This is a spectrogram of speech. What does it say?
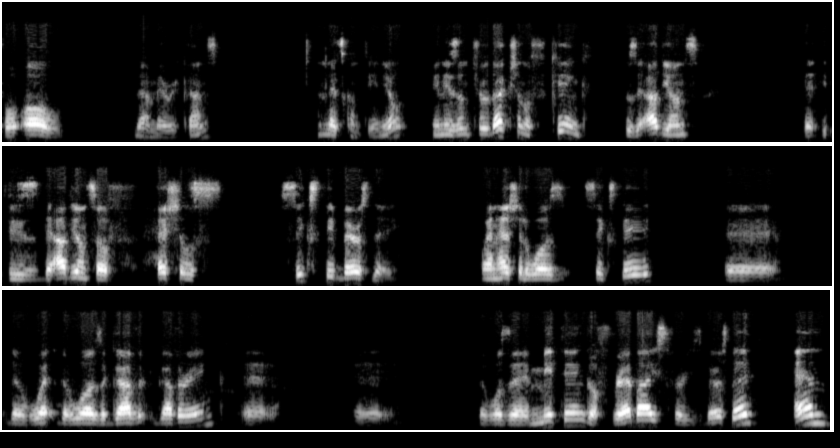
for all the Americans. And let's continue. In his introduction of King to the audience, uh, it is the audience of Heschel's 60th birthday. When Heschel was 60, uh, there, there was a gather gathering. Uh, uh, there was a meeting of rabbis for his birthday, and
